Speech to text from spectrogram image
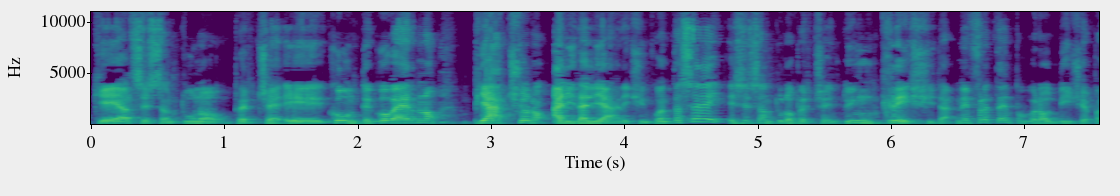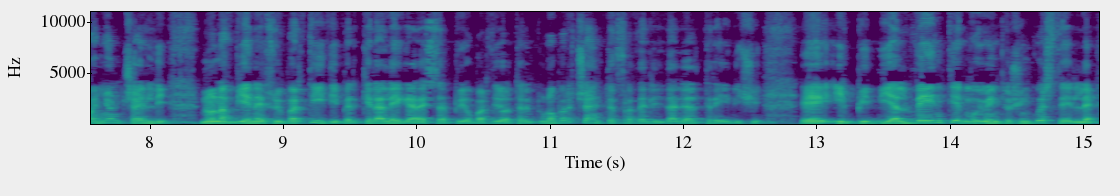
che è al 61%, eh, Conte governo piacciono agli italiani, 56 e 61%, in crescita crescita. Nel frattempo però dice Pagnoncelli non avviene sui partiti perché la Lega resta al primo partito al 31% e Fratelli d'Italia al 13%, e il PD al 20% e il Movimento 5 Stelle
